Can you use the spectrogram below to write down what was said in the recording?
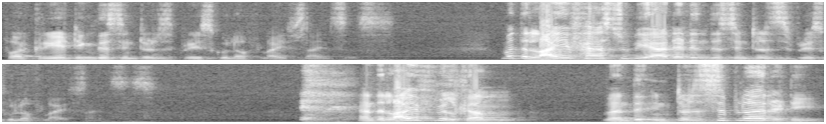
for creating this Interdisciplinary School of Life Sciences. But the life has to be added in this Interdisciplinary School of Life Sciences. And the life will come when the interdisciplinarity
